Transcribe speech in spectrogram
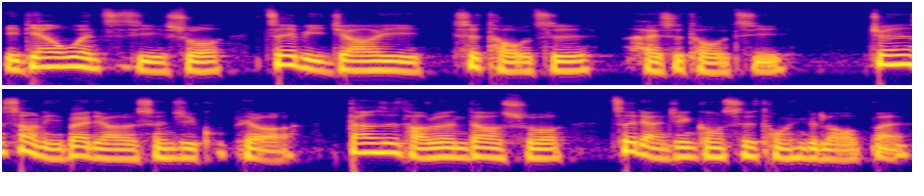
一定要问自己说：这笔交易是投资还是投机？就像上礼拜聊的升级股票啊，当时讨论到说这两间公司同一个老板，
